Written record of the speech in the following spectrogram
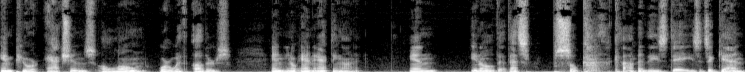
impure actions alone or with others, and you know, and acting on it. And you know that that's so common these days. It's again,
